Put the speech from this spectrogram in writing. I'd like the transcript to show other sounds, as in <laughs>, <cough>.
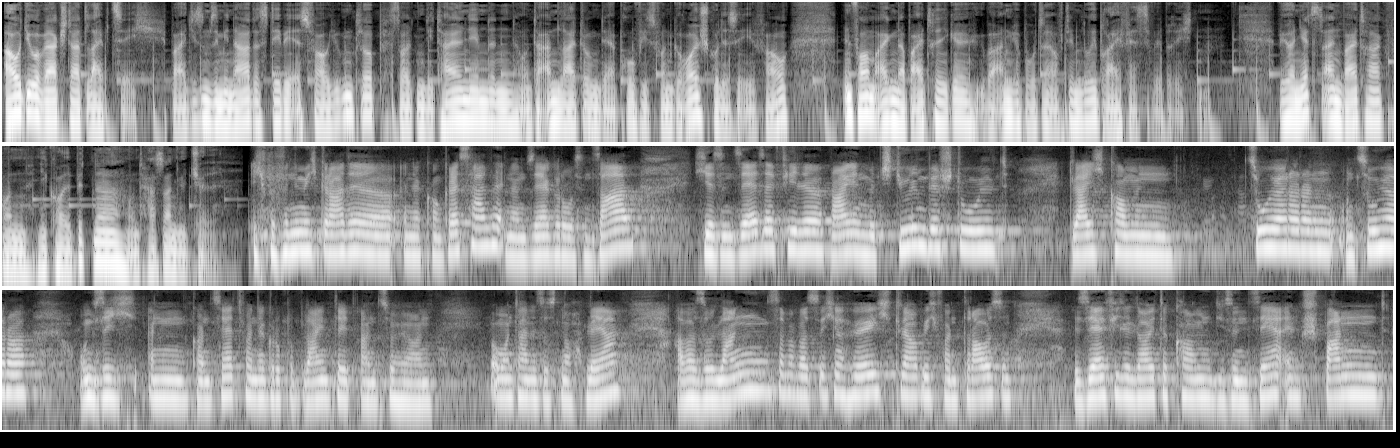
Audiowerkstatt Leipzig. Bei diesem Seminar des DBSV Jugendclub sollten die Teilnehmenden unter Anleitung der Profis von Geräuschkulisse e.V. in Form eigener Beiträge über Angebote auf dem Louis Brey Festival berichten. Wir hören jetzt einen Beitrag von Nicole Bittner und Hassan Yücel. Ich befinde mich gerade in der Kongresshalle in einem sehr großen Saal. Hier sind sehr, sehr viele Reihen mit Stühlen bestuhlt. Gleich kommen Zuhörerinnen und Zuhörer um sich ein Konzert von der Gruppe Blind Date anzuhören. Momentan ist es noch leer, aber so langsam aber sicher höre ich, glaube ich, von draußen sehr viele Leute kommen, die sind sehr entspannt,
